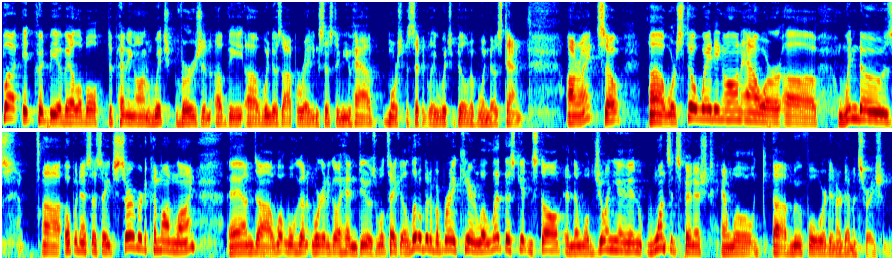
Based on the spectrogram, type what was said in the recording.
but it could be available depending on which version of the uh, Windows operating system you have, more specifically, which build of Windows 10. All right, so uh, we're still waiting on our uh, Windows uh, OpenSSH server to come online. And uh, what we're going we're to go ahead and do is we'll take a little bit of a break here, we'll let this get installed, and then we'll join you in once it's finished, and we'll uh, move forward in our demonstration.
